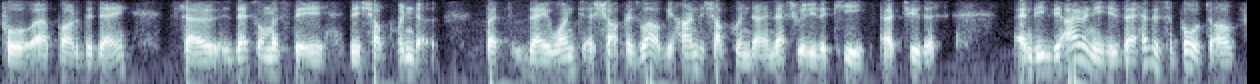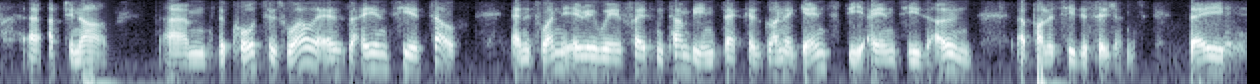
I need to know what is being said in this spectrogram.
for uh, part of the day. So that's almost their, their shop window. But they want a shop as well behind the shop window, and that's really the key uh, to this. And the, the irony is they have the support of, uh, up to now, um, the courts as well as the ANC itself. And it's one area where Faith Muthambi, in fact, has gone against the ANC's own uh, policy decisions they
